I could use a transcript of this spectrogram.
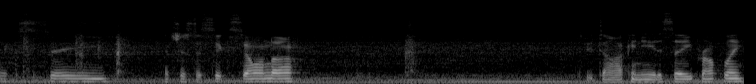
XC. It's just a six cylinder. It's a bit dark in here to see properly.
